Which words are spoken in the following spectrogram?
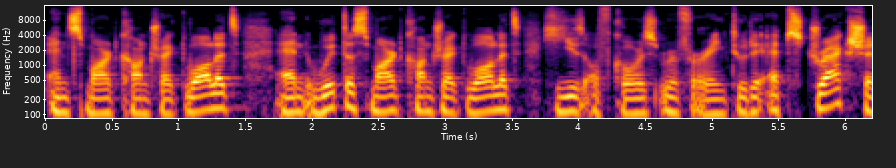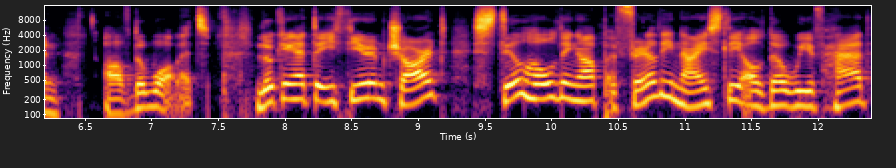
and smart contract wallets. And with the smart contract wallets, he is, of course, referring to the abstraction of the wallets. Looking at the Ethereum chart, still holding up fairly nicely, although we've had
